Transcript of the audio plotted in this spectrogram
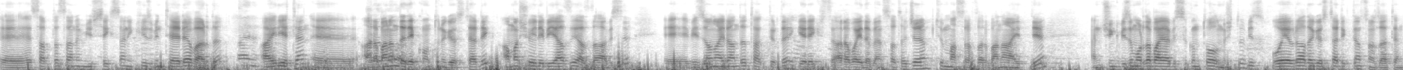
e, hesapta sanırım 180-200 bin TL vardı. Aynen. Ayrıyeten e, arabanın da dekontunu gösterdik ama şöyle bir yazı yazdı abisi. E, vize onaylandığı takdirde gerekirse arabayı da ben satacağım. Tüm masraflar bana ait diye. Hani çünkü bizim orada bayağı bir sıkıntı olmuştu. Biz o evrağı da gösterdikten sonra zaten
